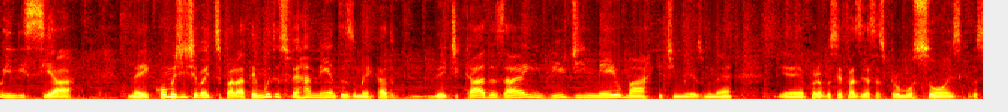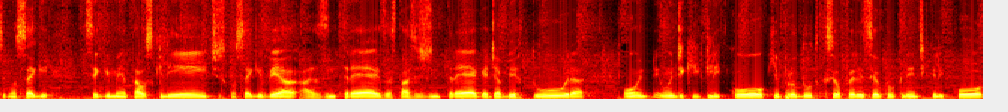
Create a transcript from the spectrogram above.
iniciar. Né? E como a gente vai disparar? Tem muitas ferramentas no mercado dedicadas a envio de e-mail marketing mesmo, né? é, para você fazer essas promoções, que você consegue segmentar os clientes, consegue ver a, as entregas, as taxas de entrega, de abertura, onde, onde que clicou, que produto que você ofereceu que o cliente clicou,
